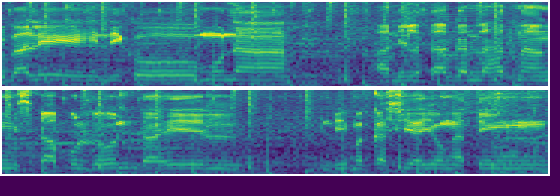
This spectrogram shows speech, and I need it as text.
Ibali hindi ko muna ah, nilatagan lahat ng scaffold doon dahil hindi magkasya yung ating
